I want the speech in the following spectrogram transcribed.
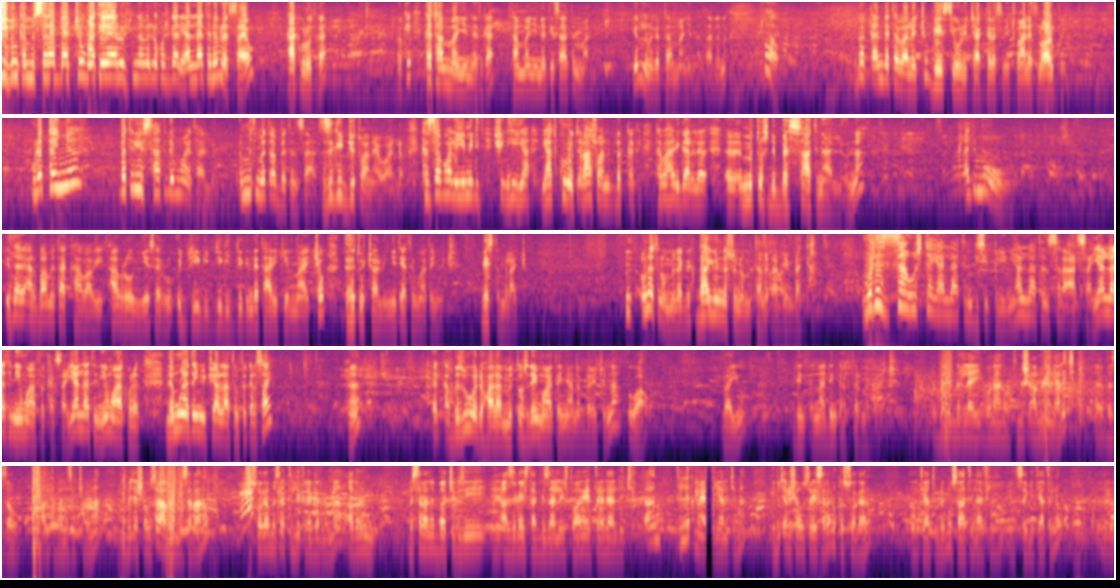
even ከምሰራባቸው material ኦች እና መድረኮች ጋር ያላትን ህብረት ሳየው ከአክብሮት ጋር okay ከታማኝነት ጋር ታማኝነት የሰዓትም አለ የብዙ ነገር ታማኝነት አለና wow በቃ እንደተባለችው best የሆነች actress ነች ማለት ነው አልኩኝ። ሁለተኛ በትርኢት ሰዓት ደግሞ አይታለሁ የምትመጣበትን ሰዓት ዝግጅቷን አየዋለሁ። ከዛ በኋላ የ meditation ይሄ የአትኩሮት ራሷን በቃ ከባህሪ ጋር የምትወስድበት ሰዓት ነው ያለው እና ቀድሞ የዛሬ አርባ ዓመት አካባቢ አብረውኝ የሰሩ እጅግ እጅግ እጅግ እንደ ታሪክ የማያቸው እህቶች አሉኝ፣ የቲያትር ሙያተኞች ቤስት እምላቸው። እውነት ነው የምነግርህ፣ ባዩ እነሱን ነው የምታመጣብኝ በቃ ወደዛ ውስጥ ያላትን ዲሲፕሊን ያላትን ስርዓት ሳይ ያላትን የሙያ ፍቅር ሳይ ያላትን የሙያ ክብረት ለሙያተኞች ያላትን ፍቅር ሳይ በቃ ብዙ ወደ ኋላ የምትወስደኝ ሙያተኛ ነበረች እና wow ባዩ ድንቅና ድንቅ actor ነበረች። በልምድ ላይ ሆና ነው ትንሽ አመመኛለች። በዛው አልተመለሰችም እና የመጨረሻውን ስራ አብረን የሰራ ነው። እሷ ጋር መስራት ትልቅ ነገር ነው እና አብረን በሰራንባቸው ጊዜ አዘጋጅ ታግዛለች፣ ተዋናይት ትረዳለች። በጣም ትልቅ ሙያተኛ ነች እና የመጨረሻውን ስራ የሰራ ነው ከእሷ ጋር ነው። ቲያትሩ ደግሞ ሰዓት እላፊ የተሰኘ ቲያትር ነው።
